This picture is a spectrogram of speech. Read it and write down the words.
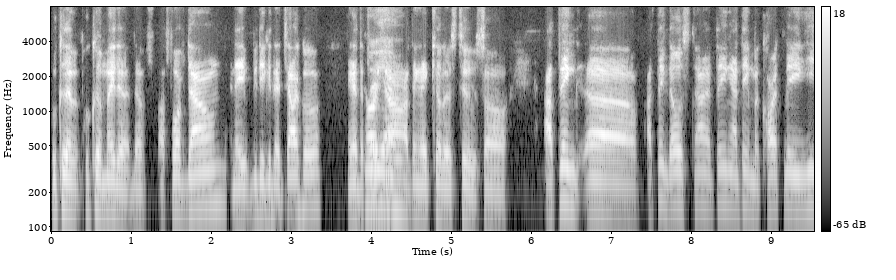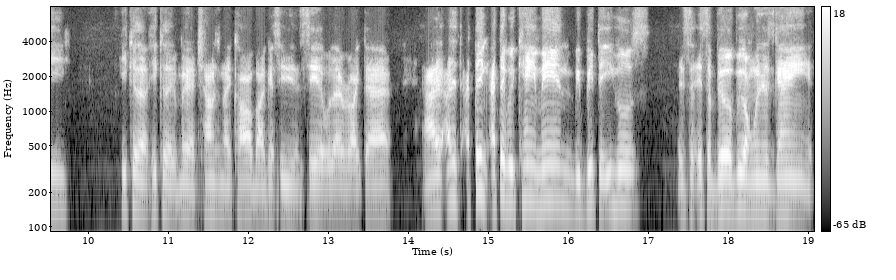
who could have who could have made the, the a fourth down, and they we didn't get that tackle. They got the Oh, first yeah. down. I think they killed us too. So, I think, uh, I think those kind of thing. I think McCarthy he he could have he could have made a challenge in that call, but I guess he didn't see it, whatever like that. I, I I think I think we came in, we beat the Eagles. It's a, it's a build. We're gonna win this game.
